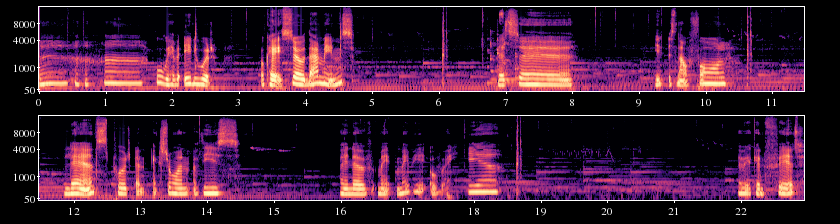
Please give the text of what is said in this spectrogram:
uh, oh, we have 80 wood. Okay, so that means let's uh, it is now fall. Let's put an extra one of these kind of may maybe over here. Maybe I can fit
